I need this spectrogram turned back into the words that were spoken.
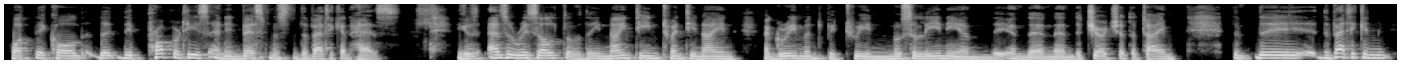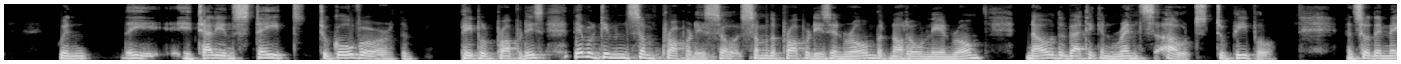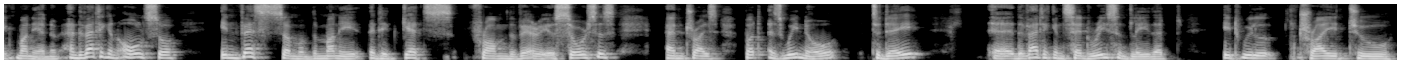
what they call the, the properties and investments that the Vatican has. Because as a result of the 1929 agreement between Mussolini and the, and, then and the church at the time, the, the, the Vatican, when the Italian state took over the papal properties, they were given some properties. So some of the properties in Rome, but not only in Rome. Now the Vatican rents out to people. And so they make money in them. And the Vatican also invests some of the money that it gets from the various sources and tries. But as we know today, uh, the Vatican said recently that it will try to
